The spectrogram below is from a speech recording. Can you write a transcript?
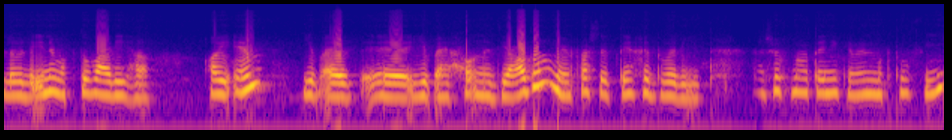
لو لقينا مكتوب عليها IM يبقى يبقى الحقنة دي عضل ما ينفعش تتاخد وريد هنشوف نوع تاني كمان مكتوب فيه.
